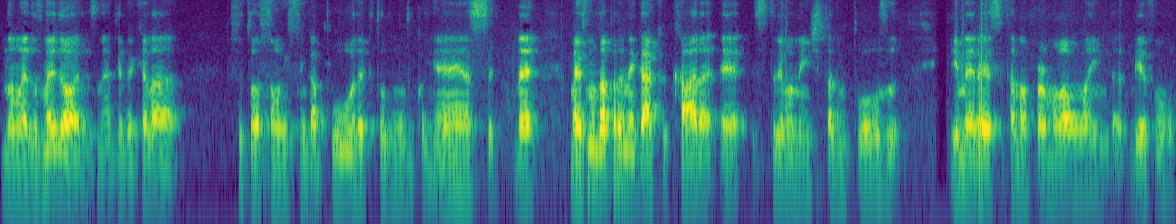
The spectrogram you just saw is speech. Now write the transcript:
não é dos melhores, né? Teve aquela situação em Singapura que todo mundo conhece, né? Mas não dá para negar que o cara é extremamente talentoso e merece estar na Fórmula 1 ainda, mesmo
